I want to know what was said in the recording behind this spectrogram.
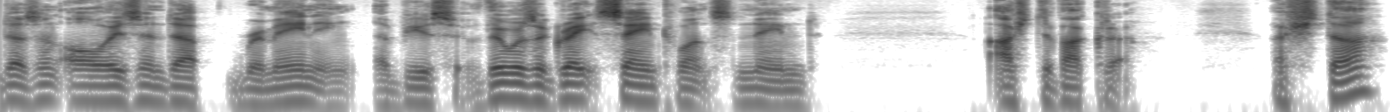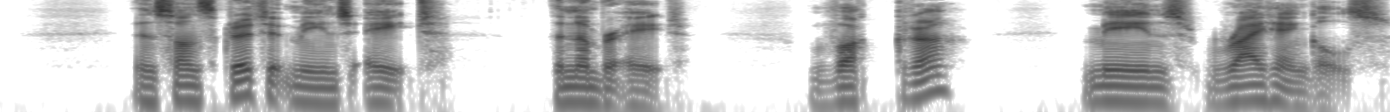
doesn't always end up remaining abusive. There was a great saint once named Ashtavakra. Ashta, in Sanskrit, it means eight, the number eight. Vakra means right angles,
